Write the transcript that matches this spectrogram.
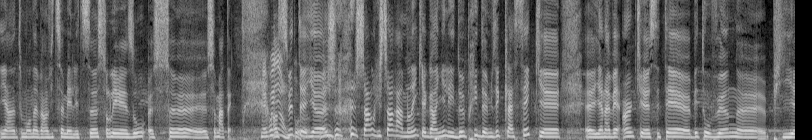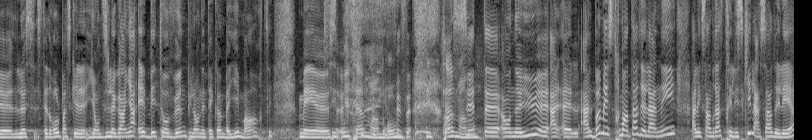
Il y a, tout le monde avait envie de se mêler de ça sur les réseaux euh, ce, euh, ce matin. Voyons Ensuite, il y a. Charles Richard Hamelin qui a gagné les deux prix de musique classique. Euh, Il y en avait un que c'était Beethoven. euh, puis là, c'était drôle parce qu'ils ont dit le gagnant est Beethoven. Puis là, on était comme, ben, il est mort, tu sais. Mais euh, C'est tellement drôle. c'est tellement Ensuite, on a eu euh, al- album instrumental de l'année, Alexandra Streliski, la sœur de Léa,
